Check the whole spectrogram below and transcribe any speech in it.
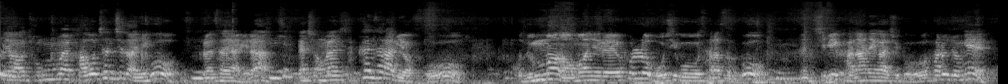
그냥 정말 바보 천치도 아니고 그런 사람이 아니라 그냥 정말 착한 사람이었고 어, 눈먼 어머니를 홀로 모시고 살았었고 집이 가난해가지고 하루 종일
